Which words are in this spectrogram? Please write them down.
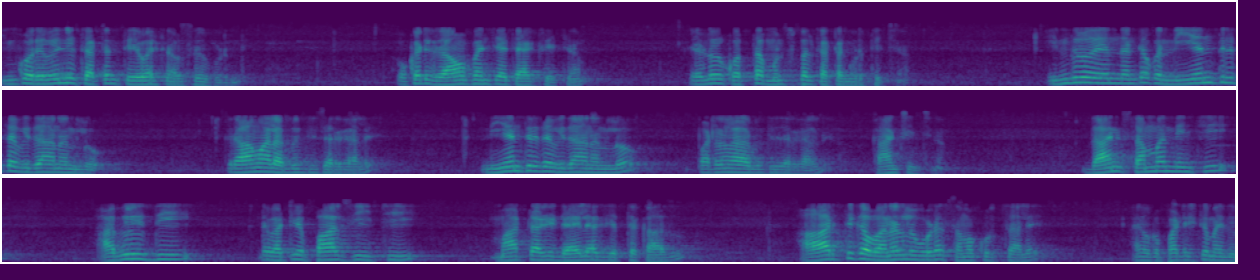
ఇంకో రెవెన్యూ చట్టం తేవాల్సిన అవసరం ఇప్పుడు ఉంది. ఒకటి గ్రామ పంచాయతీ యాక్ట్ తెచ్చినాం. రెండో కొత్త మున్సిపల్ చట్టం కూడా తెచ్చినాం. ఇందులో ఏంటంటే ఒక నియంత్రిత విధానంలో గ్రామాల అభివృద్ధి జరగాలి. నియంత్రిత విధానంలో పట్టణాల అభివృద్ధి జరగాలని కాంక్షించినాం. దానికి సంబంధించి అభివృద్ధి అంటే వట్టిగా పాలసీ ఇచ్చి మాట్లాడి డైలాగ్ చెప్తే కాదు. ఆర్థిక వనరులు కూడా సమకూర్చాలి. అని ఒక పటిష్టమైన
